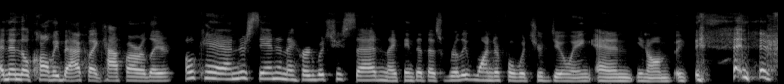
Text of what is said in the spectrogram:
And then they'll call me back like half hour later. Okay, I understand, and I heard what you said, and I think that that's really wonderful what you're doing. And you know, I'm, and it's,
